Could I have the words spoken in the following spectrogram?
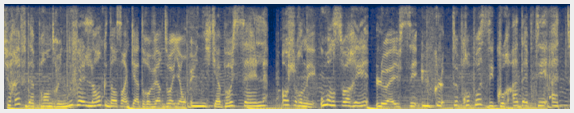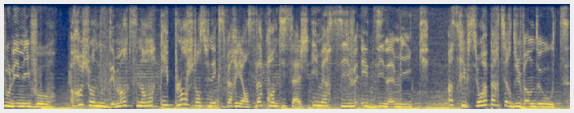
Tu rêves d'apprendre une nouvelle langue dans un cadre verdoyant unique à Bruxelles? En journée ou en soirée, le AFC Te propose des cours adaptés à tous les niveaux. Rejoins-nous dès maintenant et plonge dans une expérience d'apprentissage immersive et dynamique. Inscription à partir du 22 août.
